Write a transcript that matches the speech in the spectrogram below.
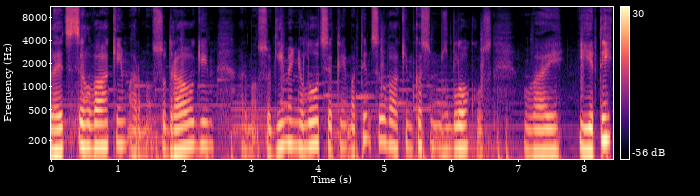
līdzcilvēkiem, ar mūsu draugiem, ar mūsu ģimeņu locekļiem, ar tiem cilvēkiem, kas mums blokus. Vai ir tik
